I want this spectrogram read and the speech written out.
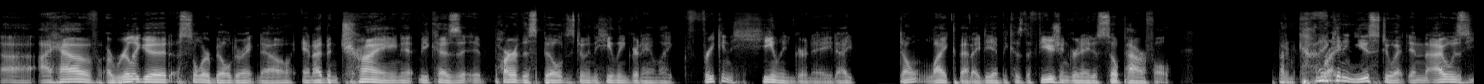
uh, I have a really good solar build right now, and I've been trying it because it, part of this build is doing the healing grenade. I'm like, freaking healing grenade. I don't like that idea because the fusion grenade is so powerful. But I'm kind of Right. getting used to it. And I was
